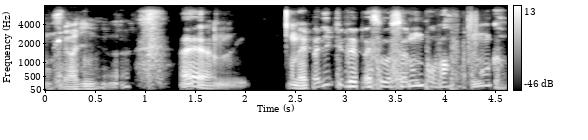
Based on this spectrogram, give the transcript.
mon chéri, euh, ouais, euh, on n'avait pas dit que tu devais passer au salon pour voir ton encre?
